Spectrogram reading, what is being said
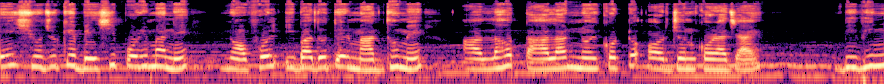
এই সুযোগে বেশি পরিমাণে নফল ইবাদতের মাধ্যমে আল্লাহ তাআলার নৈকট্য অর্জন করা যায়। বিভিন্ন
